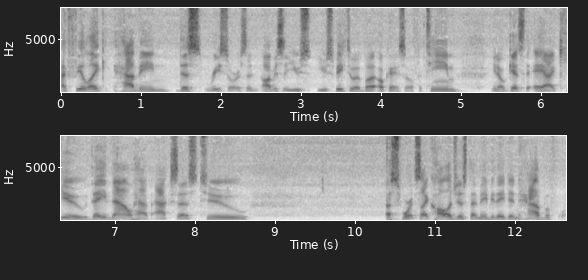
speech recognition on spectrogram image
I feel like having this resource, and obviously you you speak to it, but okay, so if a team, you know, gets the AIQ, they now have access to a sports psychologist that maybe they didn't have before.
